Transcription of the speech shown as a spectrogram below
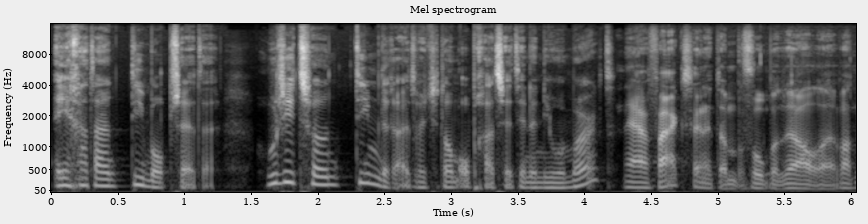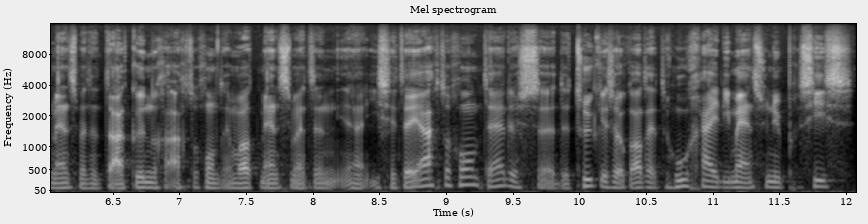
En je gaat daar een team op zetten. Hoe ziet zo'n team eruit wat je dan op gaat zetten in een nieuwe markt? Nou ja, vaak zijn het dan bijvoorbeeld wel eh, wat mensen met een taalkundige achtergrond en wat mensen met een eh, ICT-achtergrond. Dus eh, de truc is ook altijd hoe ga je die mensen nu precies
